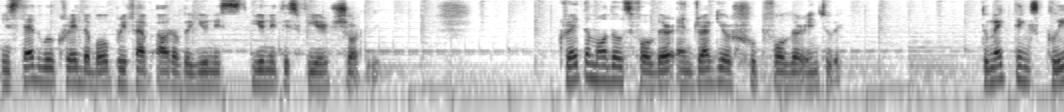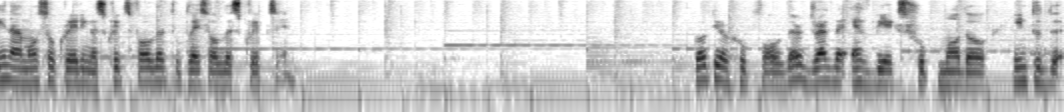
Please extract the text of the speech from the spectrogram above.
Instead, we'll create the ball prefab out of the Unity sphere shortly. Create the models folder and drag your hoop folder into it. To make things clean, I'm also creating a scripts folder to place all the scripts in. Go to your hoop folder, drag the FBX hoop model into the,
